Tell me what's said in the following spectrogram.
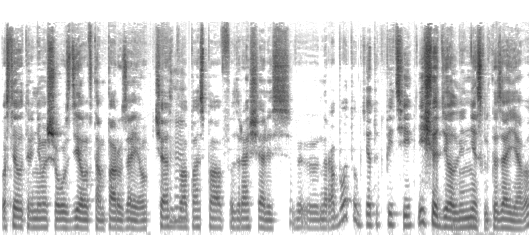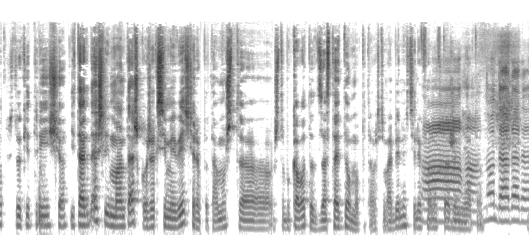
после утреннего шоу, сделав там пару заявок, час-два, едва поспав, возвращались на работу где-то к пяти, еще делали несколько заявок, штуки три еще, и тогда шли в монтажку уже к семи вечера, потому что, чтобы кого-то застать дома, потому что мобильных телефонов тоже нету. Ну да, да, да.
